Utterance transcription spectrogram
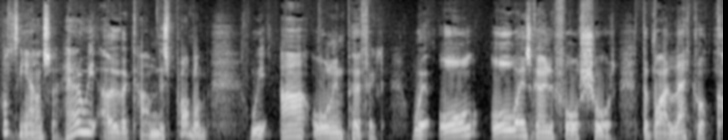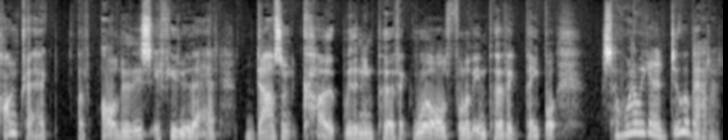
What's the answer? How do we overcome this problem? We are all imperfect. We're all always going to fall short. The bilateral contract of I'll do this if you do that doesn't cope with an imperfect world full of imperfect people. So, what are we going to do about it?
